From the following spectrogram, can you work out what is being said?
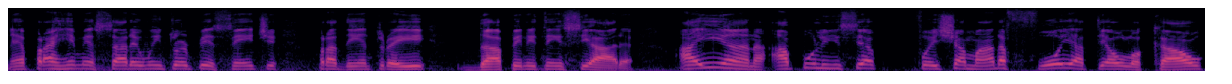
né, para arremessar um entorpecente para dentro aí da penitenciária. Aí, Ana, a polícia foi chamada, foi até o local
